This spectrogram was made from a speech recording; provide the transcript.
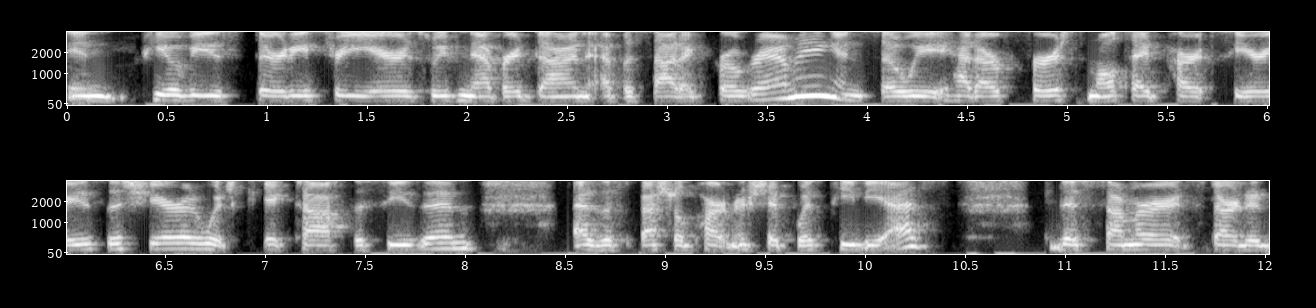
in POV's 33 years, we've never done episodic programming. And so we had our first multi part series this year, which kicked off the season as a special partnership with PBS. This summer, it started,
